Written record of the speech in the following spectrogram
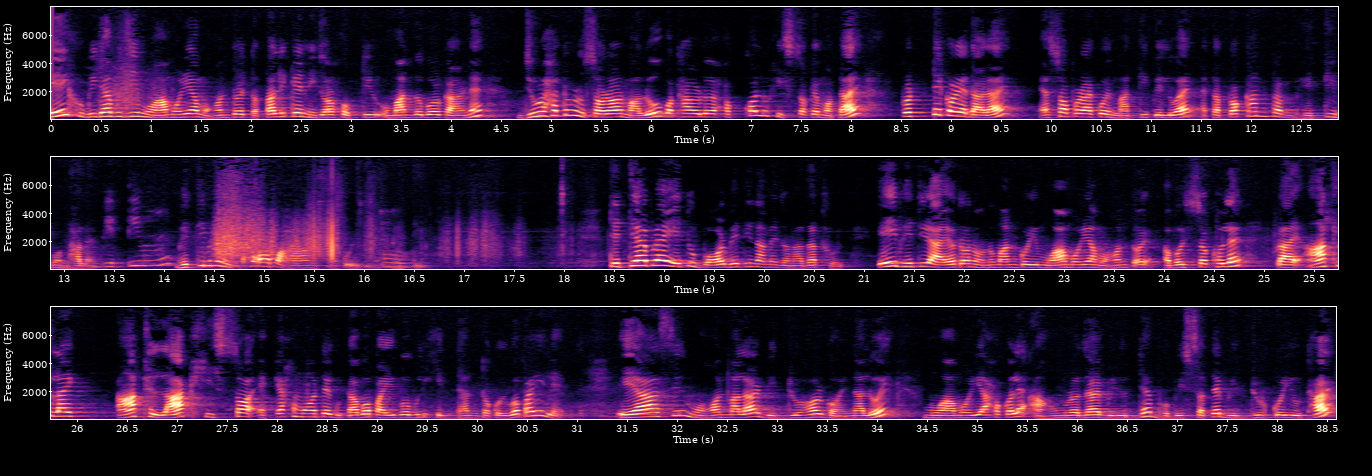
এই সুবিধা বুজি মোৱামৰীয়া মহন্তই ততালিকে নিজৰ শক্তিৰ উমান ল'বৰ কাৰণে যোৰহাটৰ ওচৰৰ মালৌ পথাৰলৈ সকলো শিষ্যকে মতাই প্ৰত্যেকৰে দ্বাৰাই এচপৰাকৈ মাটি পেলোৱাই এটা প্ৰকাণ্ড ভেটি বন্ধালে। ভেটি মানে? ভেটি মানে ওখ পাহাৰৰ নিচিনা কৰি দিলে ভেটি। তেতিয়াৰ পৰাই এইটো বৰ ভেটি নামে জনাজাত হ'ল। এই ভেটিৰ আয়তন অনুমান কৰি মোৱামৰীয়া মহন্তই আৱশ্যক হ'লে প্ৰায় আঠ লাখ আঠ লাখ শিষ্য একে সময়তে গোটাব পাৰিব বুলি সিদ্ধান্ত কৰিব পাৰিলে। এয়া আছিল মোহনমালাৰ বিদ্ৰোহৰ গইনা লৈ মোৱামৰীয়াসকলে আহোম ৰজাৰ বিৰুদ্ধে ভৱিষ্যতে বিদ্ৰোহ কৰি উঠাৰ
